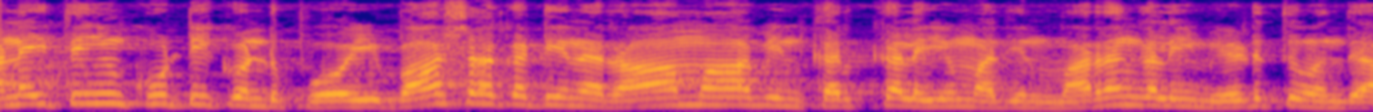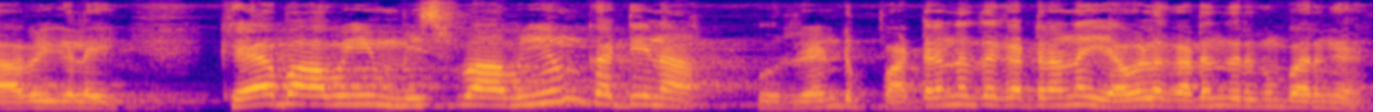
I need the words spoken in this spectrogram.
அனைத்தையும் கூட்டி கொண்டு போய் பாஷா கட்டின ராமாவின் கற்களையும் அதன் மரங்களையும் எடுத்து வந்து அவைகளை கேபாவையும் மிஸ்பாவையும் கட்டினான். ஒரு ரெண்டு பட்டணத்தை கட்டினா எவ்வளோ கடந்திருக்கும் பாருங்கள்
